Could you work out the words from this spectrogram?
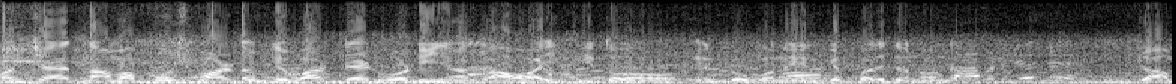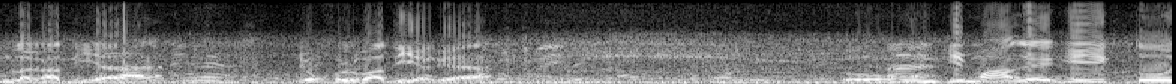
पंचायतनामा पोस्टमार्टम के बाद डेड बॉडी यहाँ गाँव आई थी तो इन लोगों ने इनके परिजनों ने जाम लगा दिया है जो खुलवा दिया गया है। तो उनकी मांग है कि एक तो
